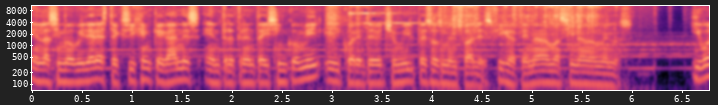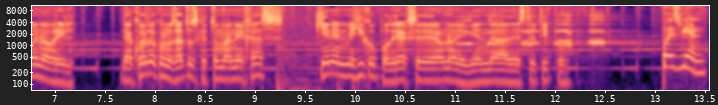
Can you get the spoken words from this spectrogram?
en las inmobiliarias te exigen que ganes entre 35 mil y 48 mil pesos mensuales. Fíjate, nada más y nada menos. Y bueno, Abril, de acuerdo con los datos que tú manejas, ¿quién en México podría acceder a una vivienda de este tipo? Pues bien,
